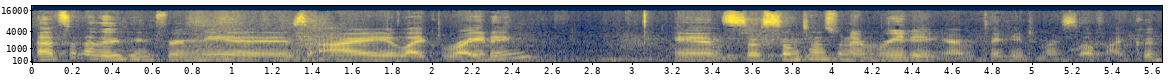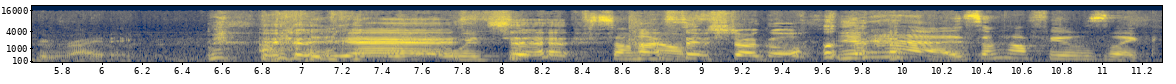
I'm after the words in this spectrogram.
That's another thing for me is I like writing. And so sometimes when I'm reading, I'm thinking to myself, I could be writing. yes. Which somehow Constant struggle. yeah, it somehow feels like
